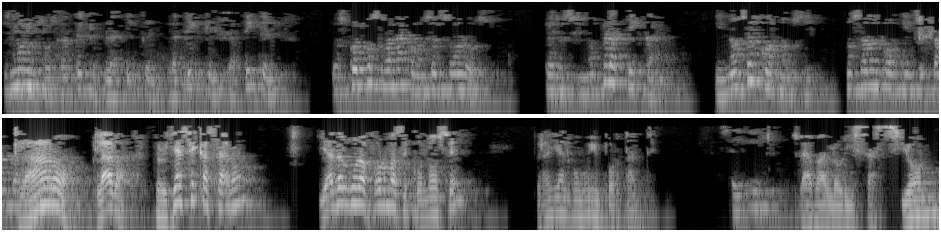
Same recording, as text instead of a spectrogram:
es muy importante que platiquen, platiquen, platiquen. Los cuerpos se van a conocer solos. Pero si no platican y no se conocen, no saben con quién se están casando. Claro, claro. Pero ya se casaron, ya de alguna forma se conocen, pero hay algo muy importante la valorización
